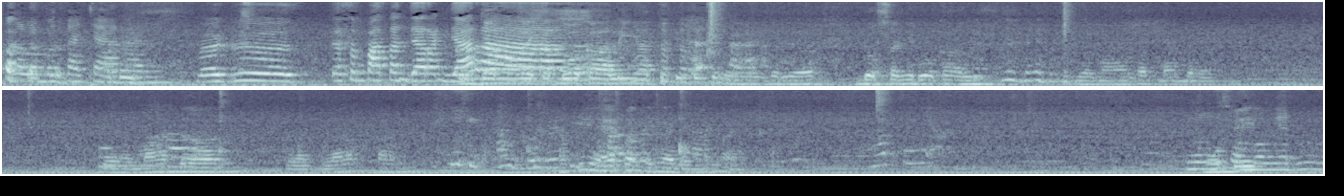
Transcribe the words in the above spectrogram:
Kalau berpacaran. Bagus. Kesempatan kerja malaikat dua jarang-jarang. kali nyatet itu dosanya dua kali dia mau kan dia Ramadan gelap-gelapan tapi hebat ya nggak ada yang ya. nunggu Mudik. sombongnya dulu.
